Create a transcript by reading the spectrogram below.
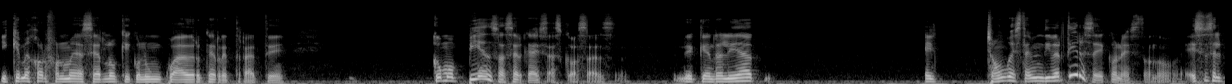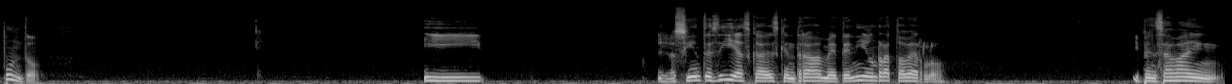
Y qué mejor forma de hacerlo que con un cuadro que retrate cómo pienso acerca de esas cosas. De que en realidad el chongo está en divertirse con esto, ¿no? Ese es el punto. Y los siguientes días, cada vez que entraba, me tenía un rato a verlo. Y pensaba en,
